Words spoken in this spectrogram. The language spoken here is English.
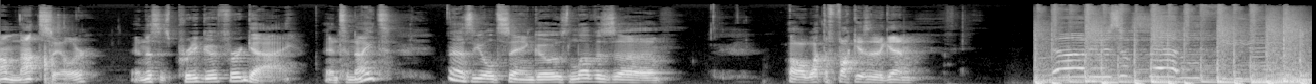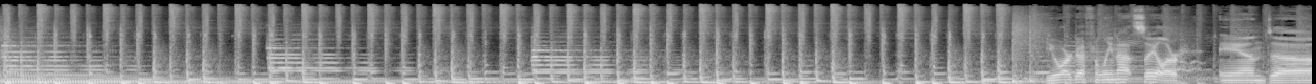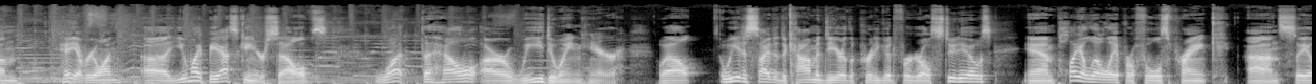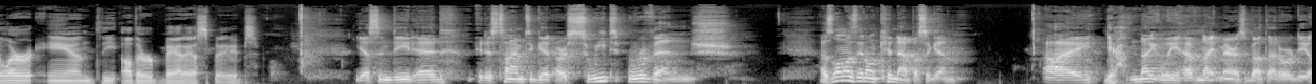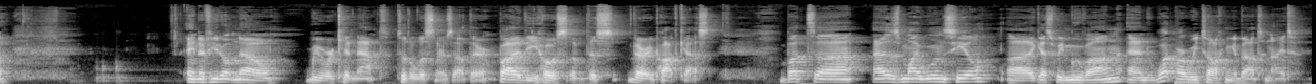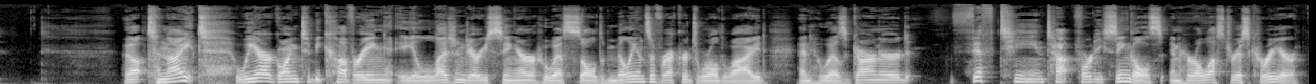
I'm not Sailor, and this is pretty good for a guy. And tonight, as the old saying goes, love is uh Oh, what the fuck is it again? Love is a. You are definitely not Sailor. And, um, hey everyone, uh, you might be asking yourselves, what the hell are we doing here? Well, we decided to commandeer the Pretty Good for Girls studios and play a little April Fool's prank on Sailor and the other badass babes. Yes, indeed, Ed. It is time to get our sweet revenge. As long as they don't kidnap us again. I Yeah. nightly have nightmares about that ordeal. And if you don't know, we were kidnapped to the listeners out there by the hosts of this very podcast. But uh, as my wounds heal, uh, I guess we move on. And what are we talking about tonight? Well, tonight we are going to be covering a legendary singer who has sold millions of records worldwide and who has garnered 15 top 40 singles in her illustrious career.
